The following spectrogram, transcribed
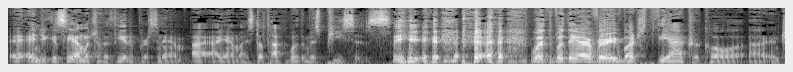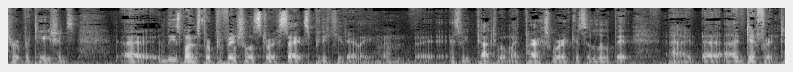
and you can see how much of a theater person I am. I, I am. I still talk about them as pieces, but but they are very much theatrical uh, interpretations uh, these ones for provincial historic sites, particularly. Um, uh, as we talked about, my parks work is a little bit uh, uh, uh different,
